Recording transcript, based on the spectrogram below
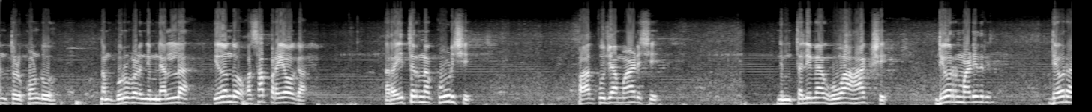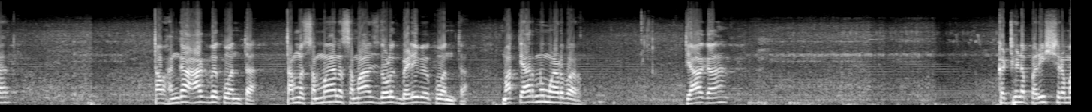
ಅಂತ ತಿಳ್ಕೊಂಡು ನಮ್ಮ ಗುರುಗಳು ನಿಮ್ಮನ್ನೆಲ್ಲ ಇದೊಂದು ಹೊಸ ಪ್ರಯೋಗ. ರೈತರನ್ನ ಕೂಡಿಸಿ, ಪಾದ ಪೂಜಾ ಮಾಡಿಸಿ ನಿಮ್ಮ ತಲೆ ಮ್ಯಾಗ ಹೂವು ಹಾಕಿಸಿ, ದೇವ್ರನ್ನ ಮಾಡಿದ್ರಿ? ದೇವ್ರ, ತಾವು ಹಂಗೆ ಆಗಬೇಕು ಅಂತ, ತಮ್ಮ ಸಮಾನ ಸಮಾಜದೊಳಗೆ ಬೆಳಿಬೇಕು ಅಂತ ಮತ್ತಾರನ್ನೂ ಮಾಡಬಾರ್ದು. ತ್ಯಾಗ ಕಠಿಣ ಪರಿಶ್ರಮ,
